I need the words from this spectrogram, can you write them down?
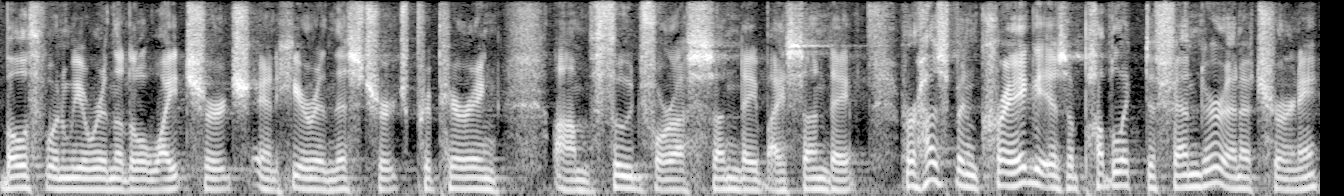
both when we were in the little white church and here in this church, preparing um, food for us Sunday by Sunday. Her husband, Craig, is a public defender and attorney,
